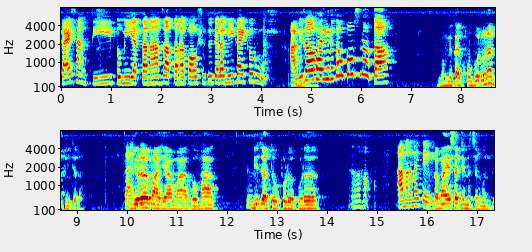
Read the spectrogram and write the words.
काय सांगते तुम्ही येताना जाताना पाऊस येतोय त्याला मी काय करू? आम्ही जेव्हा बाहेर गेलो तेव्हा पाऊस नव्हता. मग मी काय पु- बोलू ना तू त्याला. काय गिर माझ्या माग माग. मी जातो पुढं पुढं. अहं. आम्हाला माहीत आहे. का माझ्यासाठी नसेल म्हणले.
